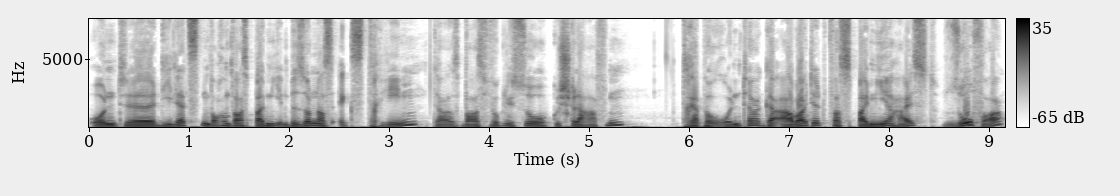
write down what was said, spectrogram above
Und äh, die letzten Wochen war es bei mir besonders extrem. Da war es wirklich so geschlafen, Treppe runter, gearbeitet, was bei mir heißt Sofa,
